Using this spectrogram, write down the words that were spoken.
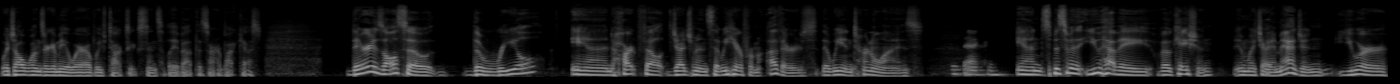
which all ones are going to be aware of. We've talked extensively about this on our podcast. There is also the real and heartfelt judgments that we hear from others that we internalize. Exactly. And specifically, you have a vocation in which I imagine you are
